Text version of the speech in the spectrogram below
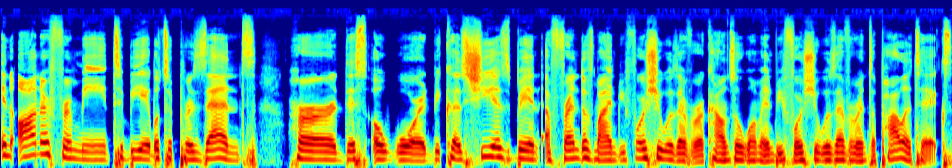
an honor for me to be able to present her this award because she has been a friend of mine before she was ever a councilwoman, before she was ever into politics.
